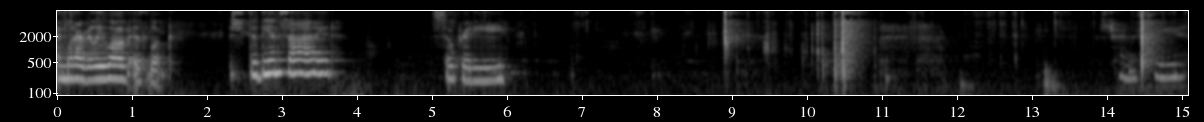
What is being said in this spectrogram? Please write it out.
And what I really love is, look, she did the inside. So pretty. Just trying to see.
